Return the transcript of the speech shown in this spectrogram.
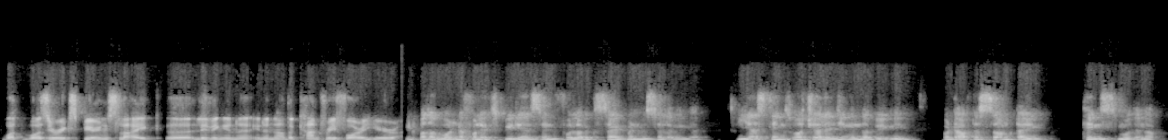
what was your experience like uh, living in a, in another country for a year? It was a wonderful experience and full of excitement, Mr. Leibinger. Yes, things were challenging in the beginning, but after some time, things smoothened up.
